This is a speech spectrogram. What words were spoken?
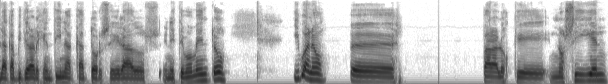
la capital argentina 14 grados en este momento. Y bueno, eh, para los que nos siguen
